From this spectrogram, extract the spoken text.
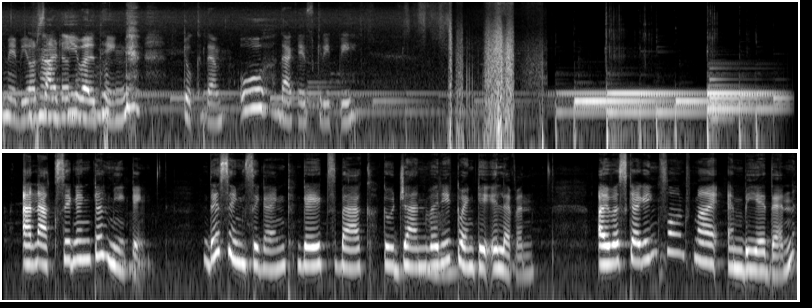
maybe or some evil thing took them. Oh that is creepy. An accidental meeting. This incident dates back to January 2011. I was studying for my MBA then,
